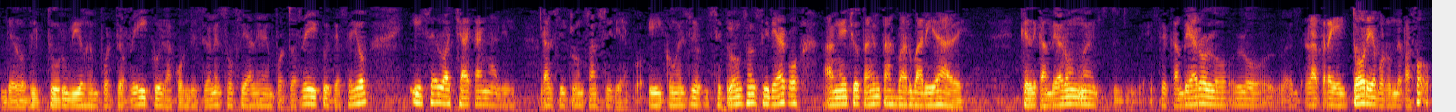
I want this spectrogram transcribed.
de los disturbios en Puerto Rico y las condiciones sociales en Puerto Rico y qué sé yo, y se lo achacan al, al ciclón San Siriaco. Y con el ciclón San Siriaco han hecho tantas barbaridades que le cambiaron eh, que cambiaron la trayectoria por donde pasó.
